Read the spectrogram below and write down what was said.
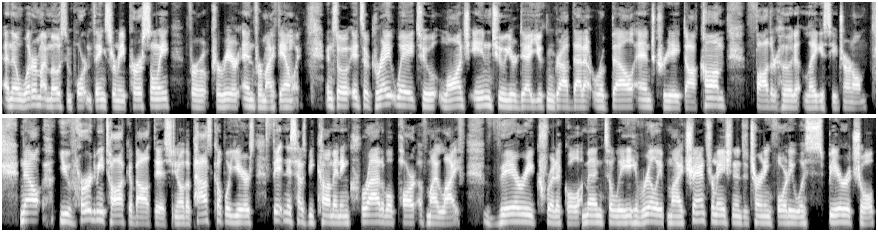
And then what are my most important things for me personally, for career and for my family. And so it's a great way to launch into your day. You can grab that at rebelandcreate.com, Fatherhood Legacy Journal. Now, you've heard me talk about this. You know, the past couple years, fitness has become an incredible part of my life, very critical mentally. Really, my transformation into turning 40 was spiritual.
